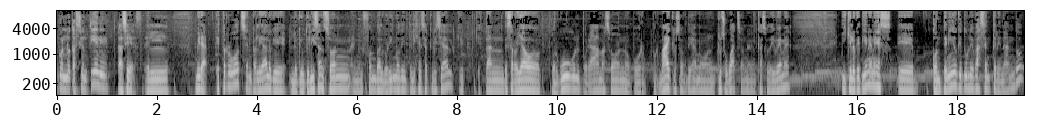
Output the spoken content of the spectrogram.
connotación tiene. Así es. El, mira, estos robots en realidad lo que, lo que utilizan son en el fondo algoritmos de inteligencia artificial que, están desarrollados por Google, por Amazon o por, por Microsoft, digamos, incluso Watson en el caso de IBM y que lo que tienen es eh, contenido que tú le vas entrenando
